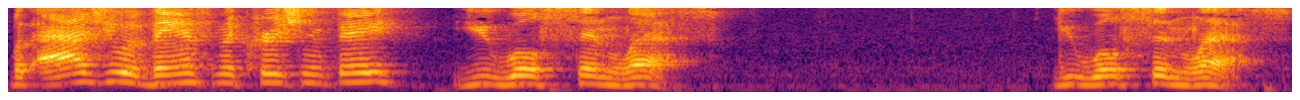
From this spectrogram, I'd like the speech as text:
But as you advance in the Christian faith, you will sin less. You will sin less.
